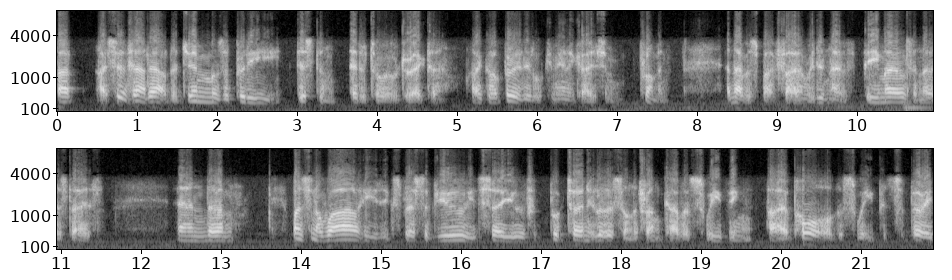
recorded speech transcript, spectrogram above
But I soon found out that Jim was a pretty distant editorial director. I got very little communication from him, and that was by phone. We didn't have emails in those days. And um, once in a while, he'd express a view. He'd say, You've put Tony Lewis on the front cover sweeping. I abhor the sweep. It's a very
